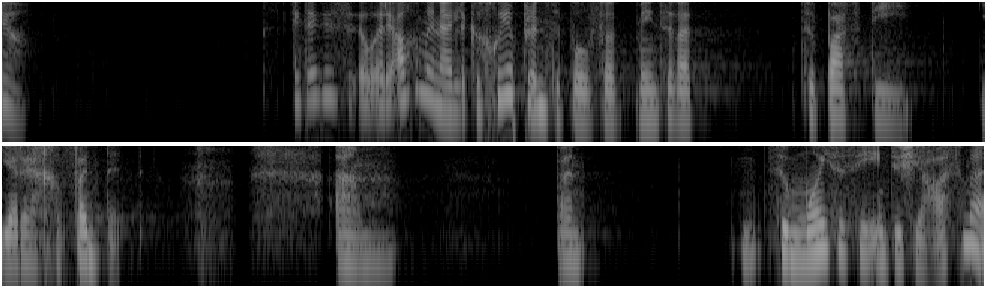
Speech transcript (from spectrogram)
Ja. Ek dink dit is oor die algemeen eintlik 'n goeie beginsel vir mense wat sopas die Here gevind het. Um, want so mooi soos die entoesiasme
